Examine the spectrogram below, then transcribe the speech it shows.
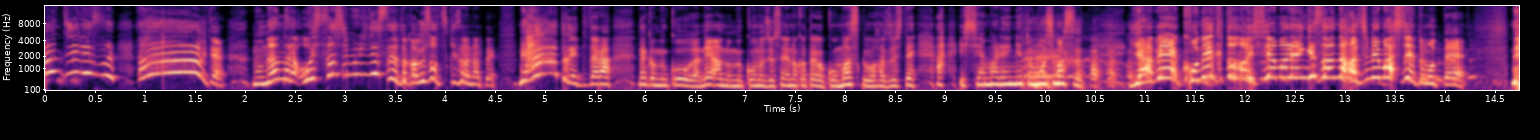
アンジーですあーみたいな。もうなんならお久しぶりですとか嘘つきそうになって、で、あーとか言ってたら、なんか向こうがね、あの向こうの女性の方がこうマスクを外して、あ、石山レンゲと申します。やべえコネクトの石山レンゲさんだ初めましてと思って。で、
